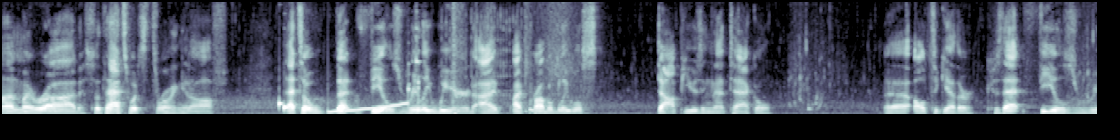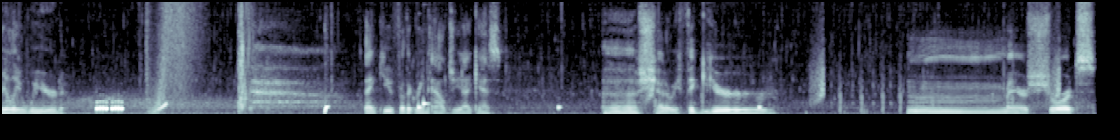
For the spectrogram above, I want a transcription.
on my rod, so that's what's throwing it off. That's a that feels really weird. I I probably will stop using that tackle uh, altogether because that feels really weird. Thank you for the green algae, I guess. Uh, shadowy figure. Mmm, mayor shorts.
